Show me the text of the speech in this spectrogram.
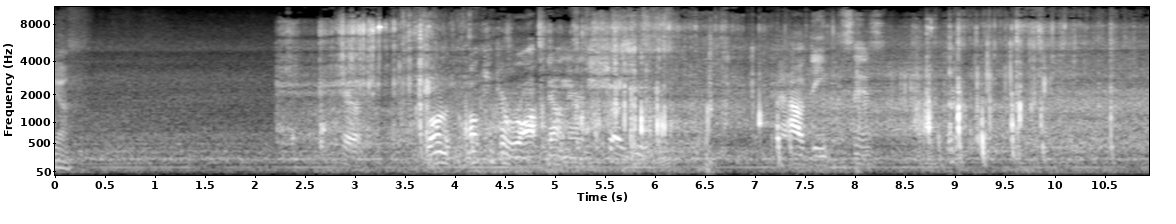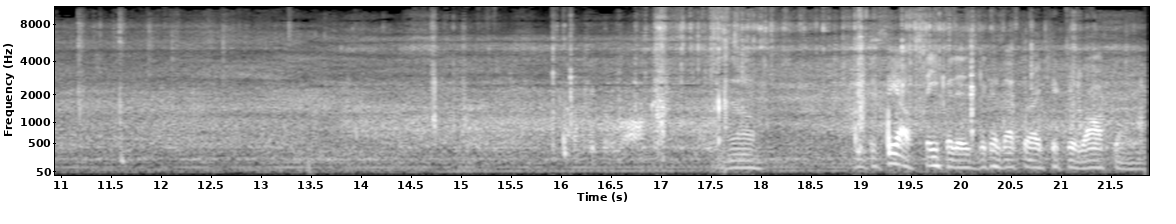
Yeah. Here, I'll kick a rock down there and show you how deep this is. See how safe it is because after I kicked a rock down there.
